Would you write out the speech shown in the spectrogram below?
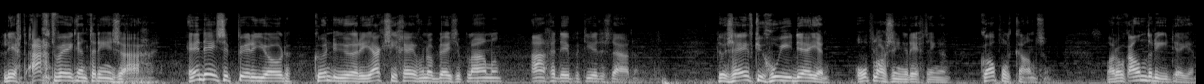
ligt acht weken ter inzage. In deze periode kunt u een reactie geven op deze plannen aan gedeputeerde staten. Dus heeft u goede ideeën, oplossingsrichtingen, koppelkansen, maar ook andere ideeën.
